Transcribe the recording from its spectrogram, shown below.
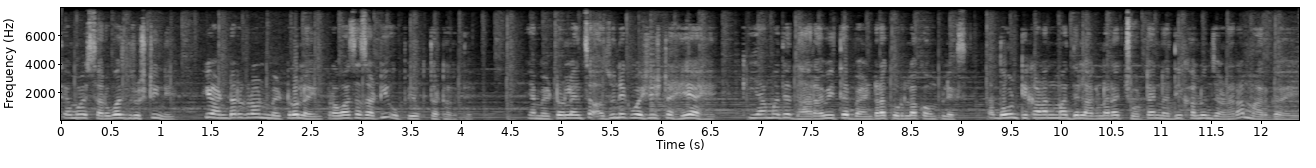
त्यामुळे सर्वच दृष्टीने ही अंडरग्राऊंड मेट्रो लाईन प्रवासासाठी उपयुक्त ठरते. या मेट्रो लाईनचं अजून एक वैशिष्ट्य हे आहे की यामध्ये धारावी ते बँड्रा कुर्ला कॉम्प्लेक्स या दोन ठिकाणांमध्ये लागणाऱ्या छोट्या नदीखालून जाणारा मार्ग आहे.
